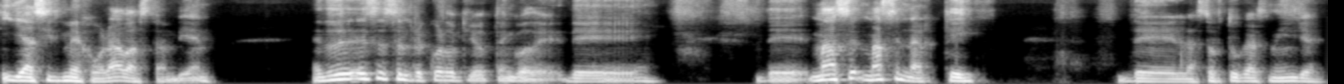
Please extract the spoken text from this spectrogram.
y así mejorabas también. Entonces, ese es el recuerdo que yo tengo de, de, de más, más en arcade, de las tortugas ninja.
